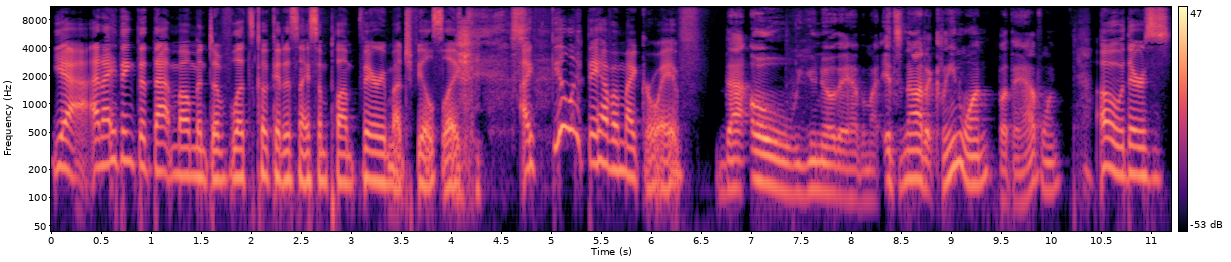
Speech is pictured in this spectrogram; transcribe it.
yeah, and I think that that moment of let's cook it as nice and plump very much feels like I feel like they have a microwave. That oh, you know they have a mic. It's not a clean one, but they have one. Oh, there's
